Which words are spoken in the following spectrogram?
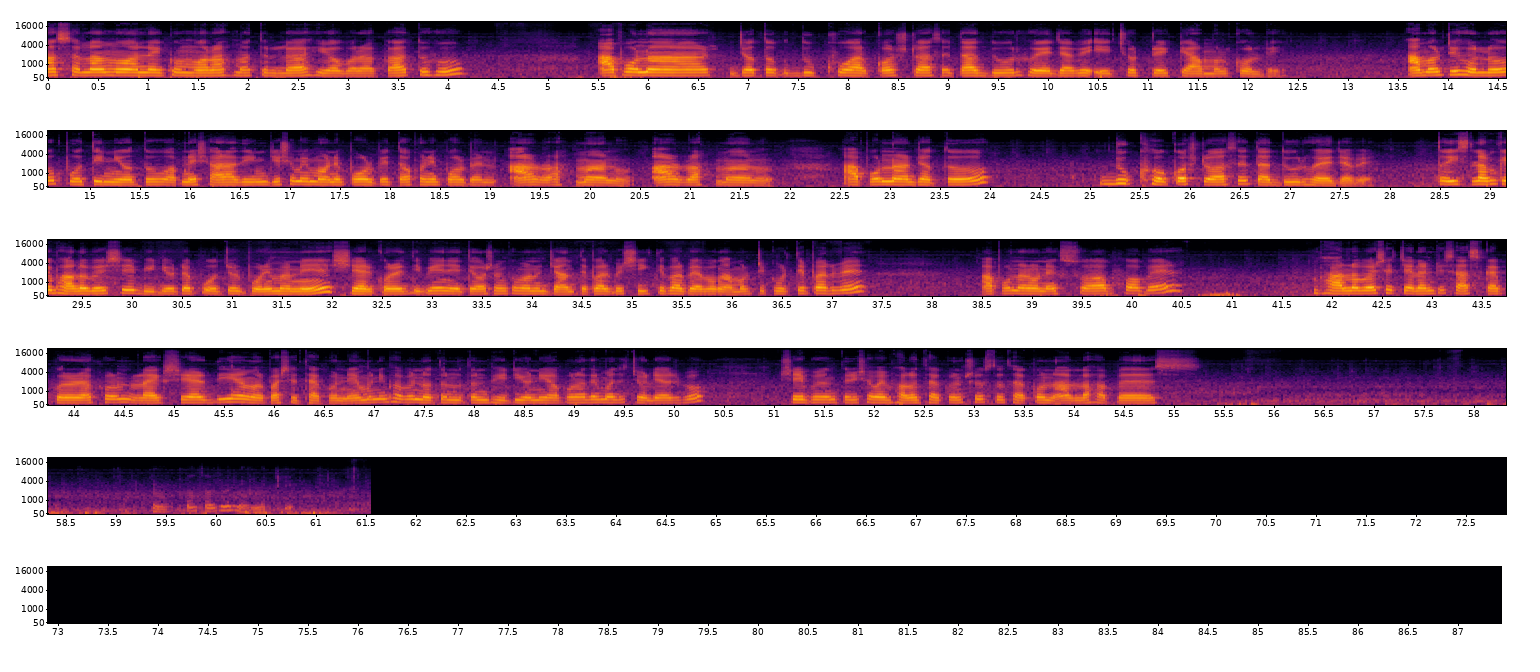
আসসালামু আলাইকুম ওরহমতুল্লাহ বারাকাতুহু আপনার যত দুঃখ আর কষ্ট আছে তা দূর হয়ে যাবে এই ছোট্ট একটি আমল করলে। আমলটি হলো প্রতিনিয়ত আপনি সারাদিন যে সময় মনে পড়বে তখনই পড়বেন, আর রহমানু আর রহমানু। আপনার যত দুঃখ, কষ্ট আছে তা দূর হয়ে যাবে। তো ইসলামকে ভালোবেসে ভিডিওটা প্রচুর পরিমাণে শেয়ার করে দিবেন। এতে অসংখ্য মানুষ জানতে পারবে, শিখতে পারবে এবং আমলটি করতে পারবে। আপনার অনেক সব হবে। ভালোবেসে চ্যানেলটি সাবস্ক্রাইব করে রাখুন, লাইক, শেয়ার দিয়ে আমার পাশে থাকুন। এমনইভাবে নতুন নতুন ভিডিও নিয়ে আপনাদের মাঝে চলে আসব। সেই পর্যন্তই সবাই ভালো থাকুন, সুস্থ থাকুন। আল্লাহ হাফেজ। então por causa o Verona aqui.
